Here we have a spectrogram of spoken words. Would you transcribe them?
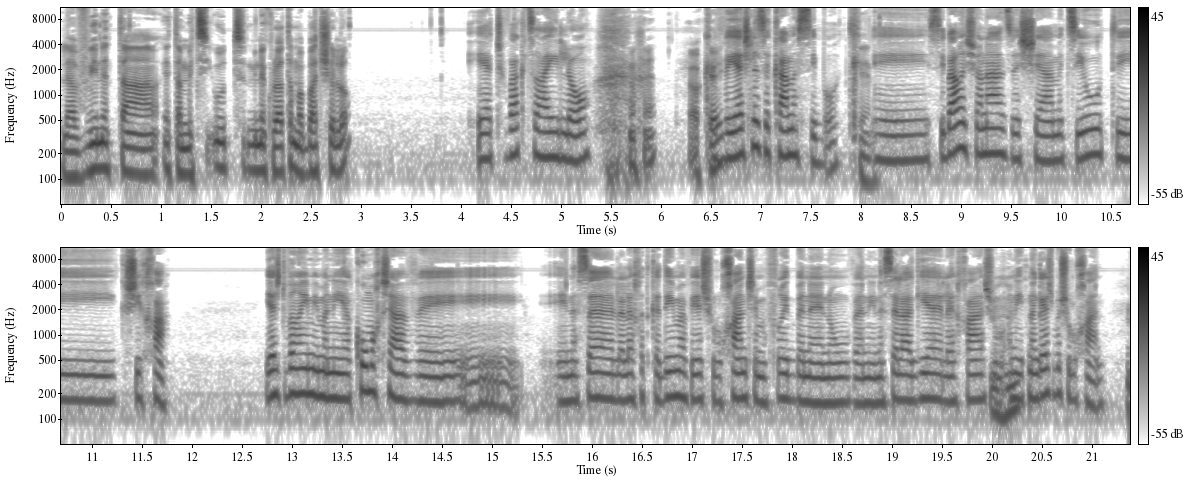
להבין את, ה, את המציאות מנקודת המבט שלו? התשובה הקצרה היא לא. אוקיי. Okay. ויש לזה כמה סיבות. כן. Uh, סיבה ראשונה זה שהמציאות היא קשיחה. יש דברים, אם אני אקום עכשיו ואנסה ללכת קדימה ויש שולחן שמפריד בינינו, ואני אנסה להגיע אליך, שול... mm-hmm. אני אתנגש בשולחן. Mm-hmm.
